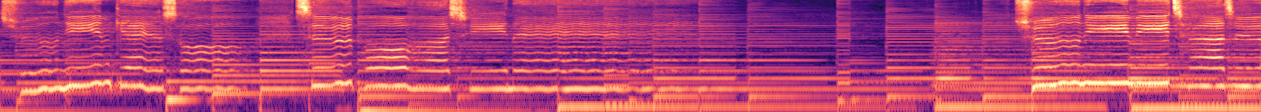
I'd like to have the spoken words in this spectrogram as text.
주님께서 슬퍼하시네. 주님이 찾으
